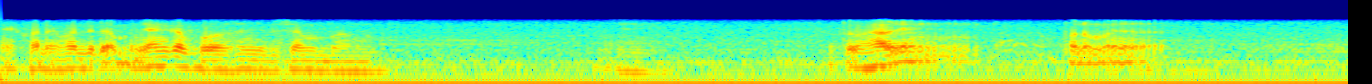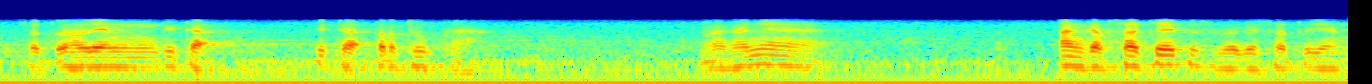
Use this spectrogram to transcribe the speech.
Evan-evan tidak menyangka bahwasanya bisa membangun. Satu hal yang apa namanya? Satu hal yang tidak tidak terduga. Makanya anggap saja itu sebagai satu yang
